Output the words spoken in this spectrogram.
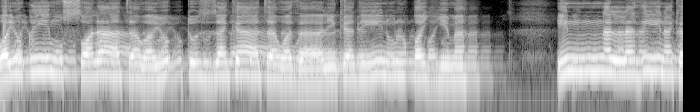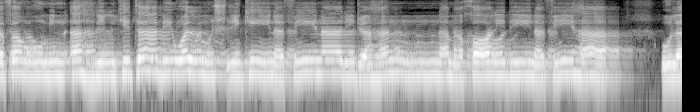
ويقيموا الصلاة ويؤتوا الزكاة وذلك دين القيمة. إن الذين كفروا من أهل الكتاب والمشركين في نار جهنم خالدين فيها. أولئك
